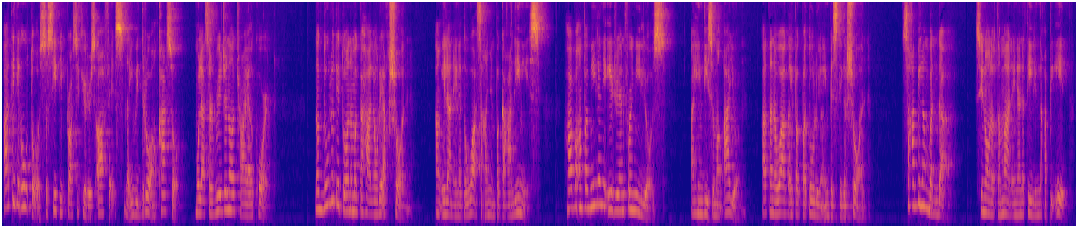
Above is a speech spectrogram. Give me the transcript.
at iniutos sa City Prosecutor's Office na i-withdraw ang kaso mula sa Regional Trial Court. Nagdulot ito ng magkahalong reaksyon. Ang ilan ay natuwa sa kanyang pagkakalinis, habang ang pamilya ni Adrian Fornillos ay hindi sumang-ayon at nanawagang ipagpatuloy ang investigasyon. Sa kabilang banda, sinonot naman ay nanatiling nakapiit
